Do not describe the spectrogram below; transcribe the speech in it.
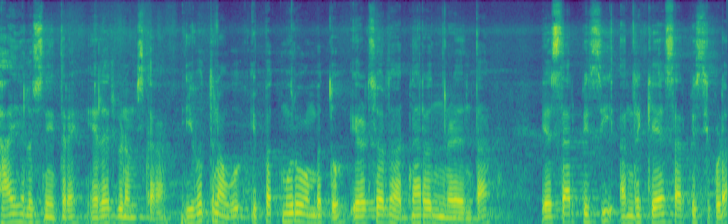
ಹಾಯ್ ಹಲೋ ಸ್ನೇಹಿತರೆ, ಎಲ್ಲರಿಗೂ ನಮಸ್ಕಾರ. ಇವತ್ತು ನಾವು ಇಪ್ಪತ್ತ್ಮೂರು ಒಂಬತ್ತು ಎರಡು ಸಾವಿರದ ಹದಿನಾರರಂದು ನಡೆದಂಥ ಎಸ್ ಆರ್ ಪಿ ಸಿ ಅಂದರೆ K S R P C ಕೂಡ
